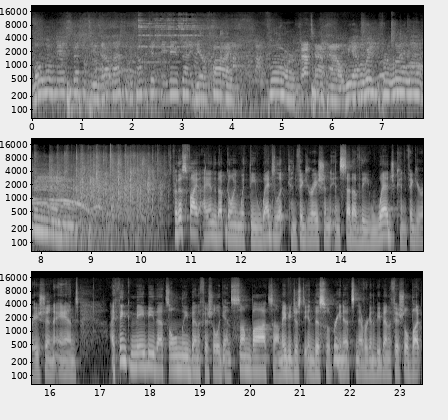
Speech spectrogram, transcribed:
Low Low Man specialty is outlasting the competition. He may have done it here. Five, four, tap, tap out. We have a win for Low Low Man. For this fight, I ended up going with the wedgelet configuration instead of the wedge configuration, and I think maybe that's only beneficial against some bots. Uh, maybe just in this arena, it's never going to be beneficial, but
